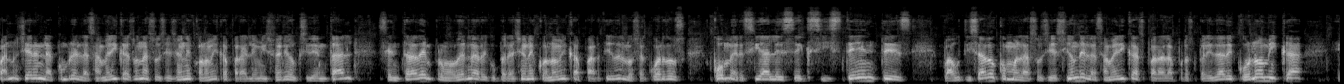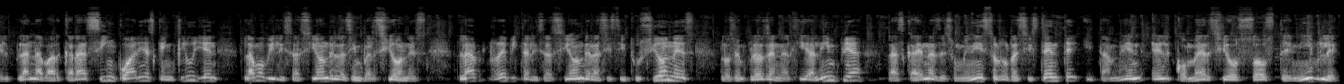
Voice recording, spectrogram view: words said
va a anunciar en la Cumbre de las Américas una asociación económica para el hemisferio occidental centrada en promover la recuperación económica a partir de los acuerdos comerciales existentes. Bautizado como la Asociación de las Américas para la Prosperidad Económica, el plan abarcará cinco áreas que incluyen la movilización de las inversiones, la revitalización de las instituciones, los empleos de energía limpia, las cadenas de suministro resistente y también el comercio sostenible.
